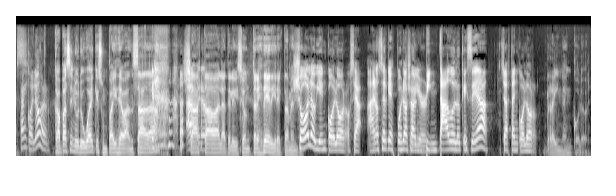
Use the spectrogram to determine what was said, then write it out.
Está en color. Capaz en Uruguay, que es un país de avanzada, ya Ah, pero- estaba la televisión 3D directamente. Yo lo vi en color, o sea, a no ser que después lo hayan Weird. pintado lo que sea, ya está en color. Reina en colores.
